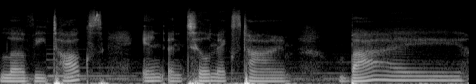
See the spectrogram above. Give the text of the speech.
Love V Talks. And until next time, bye.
